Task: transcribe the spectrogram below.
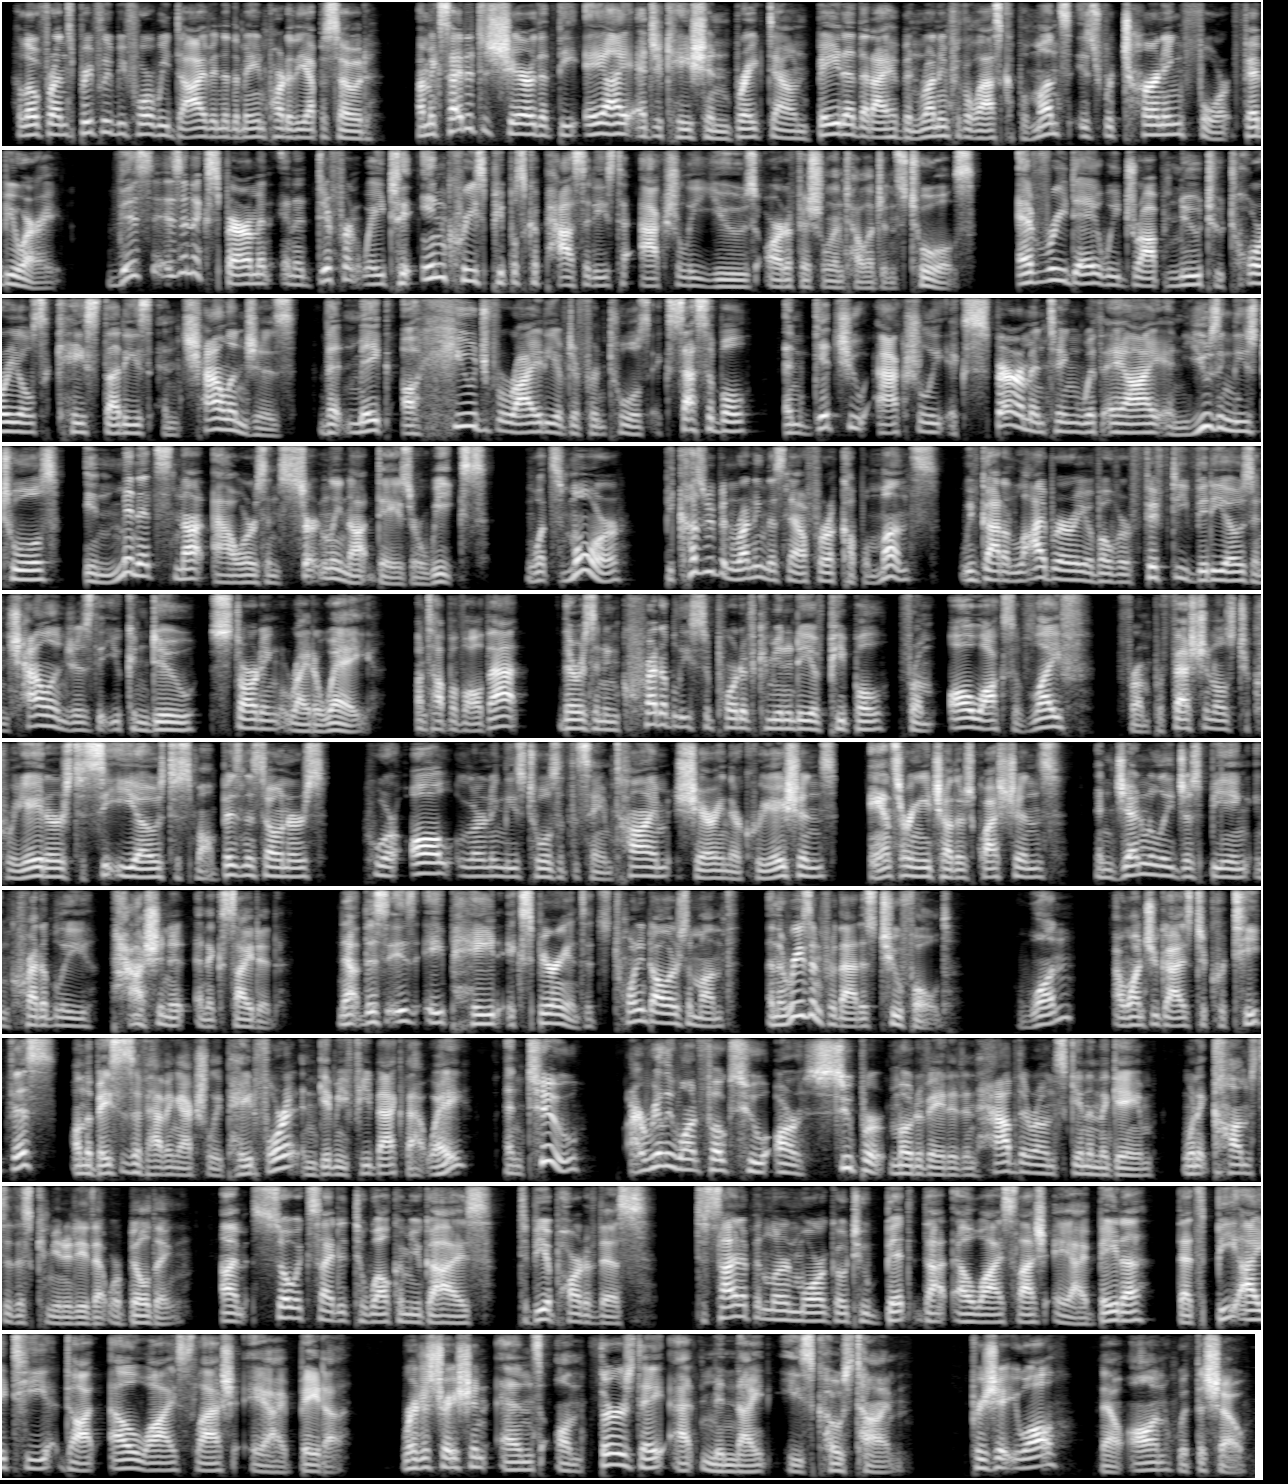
Hello, friends. Briefly before we dive into the main part of the episode, I'm excited to share that the AI Education Breakdown beta that I have been running for the last couple months is returning for February. This is an experiment in a different way to increase people's capacities to actually use artificial intelligence tools. Every day, we drop new tutorials, case studies, and challenges that make a huge variety of different tools accessible and get you actually experimenting with AI and using these tools in minutes, not hours, and certainly not days or weeks. What's more, because we've been running this now for a couple months, we've got a library of over 50 videos and challenges that you can do starting right away. On top of all that, there is an incredibly supportive community of people from all walks of life, from professionals to creators to CEOs to small business owners, who are all learning these tools at the same time, sharing their creations, answering each other's questions, and generally just being incredibly passionate and excited. Now, this is a paid experience. It's $20 a month. And the reason for that is twofold. One, I want you guys to critique this on the basis of having actually paid for it and give me feedback that way. And two, I really want folks who are super motivated and have their own skin in the game when it comes to this community that we're building. I'm so excited to welcome you guys to be a part of this. To sign up and learn more, go to bit.ly slash AI beta. That's bit.ly slash AI beta. Registration ends on Thursday at midnight East Coast time. Appreciate you all. Now on with the show.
